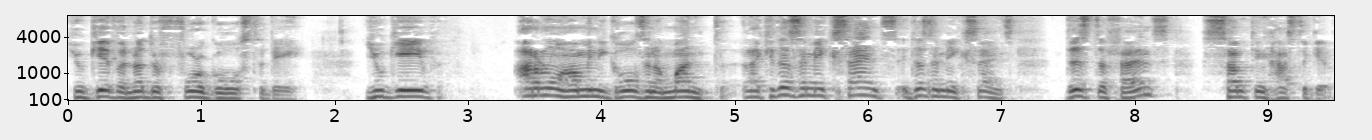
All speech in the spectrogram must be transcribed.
you give another four goals today. You gave, I don't know how many goals in a month. Like, it doesn't make sense. It doesn't make sense. This defense, something has to give.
